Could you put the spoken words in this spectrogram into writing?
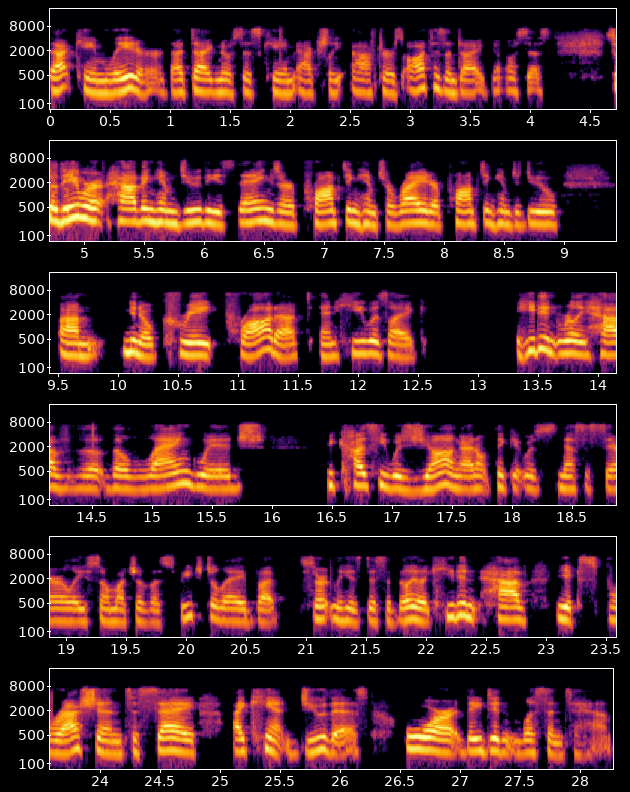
that came later. That diagnosis came actually after his autism diagnosis. So they were having him do these things or prompting him to write or prompting him to do um, you know create product. And he was like he didn't really have the the language because he was young, I don't think it was necessarily so much of a speech delay, but certainly his disability. Like he didn't have the expression to say, I can't do this, or they didn't listen to him.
